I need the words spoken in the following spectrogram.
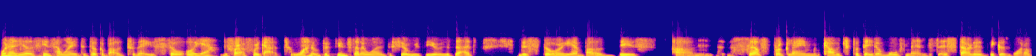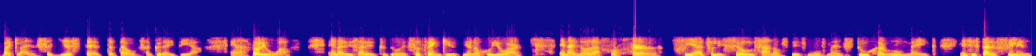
What are the other things I wanted to talk about today? So, oh yeah, before I forgot, one of the things that I wanted to share with you is that the story about this um, self-proclaimed couch potato movement started because one of my clients suggested that that was a good idea, and I thought it was, and I decided to do it. So thank you. You know who you are, and I know that for her, she actually showed some of these movements to her roommate, and she started feeling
